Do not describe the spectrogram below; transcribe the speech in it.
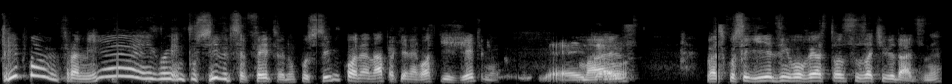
Triplo, pra mim, é impossível de ser feito, eu não consigo coordenar para aquele negócio de jeito nenhum. É, então... Mas mas conseguia desenvolver todas essas atividades, né?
